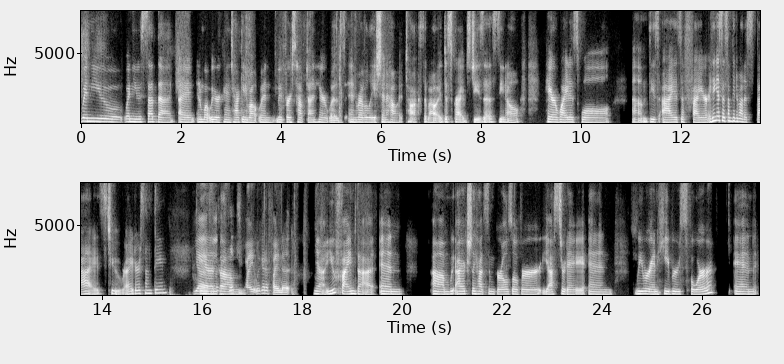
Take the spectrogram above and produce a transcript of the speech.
when you when you said that I, and what we were kind of talking about when we first hopped on here was in revelation how it talks about it describes jesus you know hair white as wool um, these eyes of fire. I think it says something about his thighs too right or something? Yeah and um, find we gotta find it. Yeah you find that. And um, we i actually had some girls over yesterday and we were in hebrews 4 and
